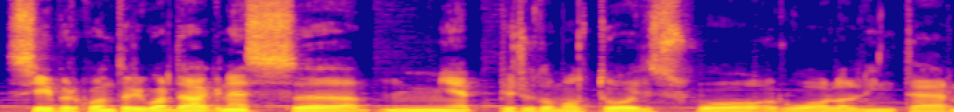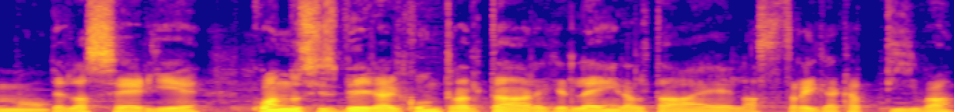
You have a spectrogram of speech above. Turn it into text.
Sì, per quanto riguarda Agnes, eh, mi è piaciuto molto il suo ruolo all'interno della serie. Quando si sveglia il contraltare che lei in realtà è la strega cattiva,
